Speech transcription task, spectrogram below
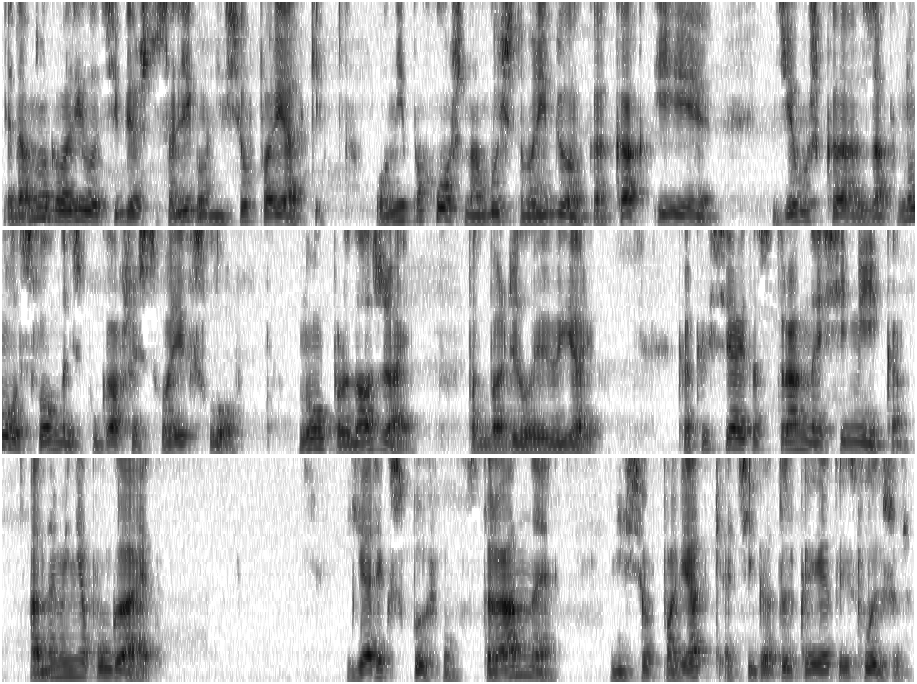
Я давно говорила тебе, что с Олегом не все в порядке. Он не похож на обычного ребенка, как и... Девушка запнулась, словно испугавшись своих слов. «Ну, продолжай», – подбодрил ее Ярик. «Как и вся эта странная семейка. Она меня пугает». Ярик вспыхнул. «Странная? Не все в порядке, от тебя только это и слышишь.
